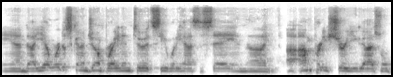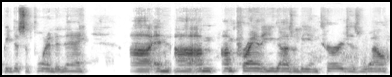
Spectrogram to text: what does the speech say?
And uh, yeah, we're just going to jump right into it, see what he has to say. And uh, I'm pretty sure you guys won't be disappointed today. Uh, and uh, I'm I'm praying that you guys would be encouraged as well.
